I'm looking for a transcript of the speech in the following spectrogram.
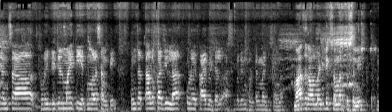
यांचा थोडी डिटेल माहिती आहे तुम्हाला सांगतील. तुमचा तालुका जिल्हा पुढे काय भेटेल असं पद्धतीने थोडक्यात माहिती सांगा. माझं नाव मंडलिक समर्थ सुनील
